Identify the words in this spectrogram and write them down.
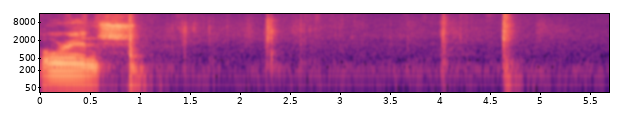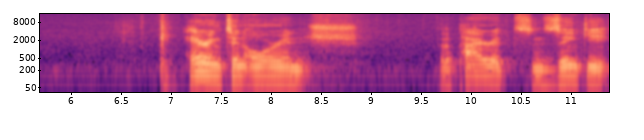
Orange. Harrington Orange for the Pirates and Zinky.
